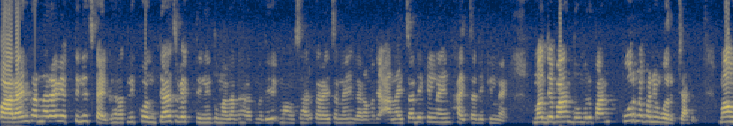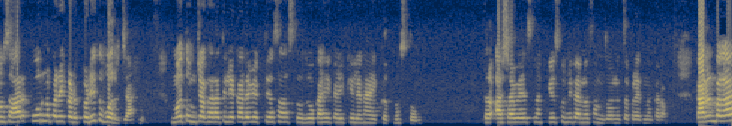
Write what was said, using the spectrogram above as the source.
पारायण करणाऱ्या व्यक्तीनेच काय? घरातली कोणत्याच व्यक्तीने तुम्हाला घरामध्ये मांसाहार करायचा नाही घरामध्ये आणायचा देखील नाही खायचा देखील नाही. मद्यपान धूम्रपान पूर्णपणे वर्ज्य आहे. मांसाहार पूर्णपणे कडकडीत वर्ज्य आहे. मग तुमच्या घरातील एखादा व्यक्ती असा असतो जो काही काही केल्याने ऐकत नसतो. तर अशा वेळेस नक्कीच तुम्ही त्यांना समजवण्याचा प्रयत्न करा. कारण बघा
